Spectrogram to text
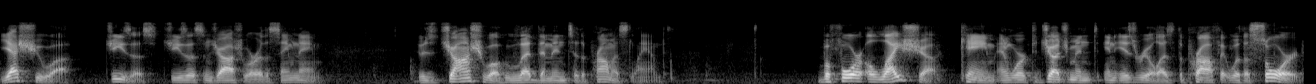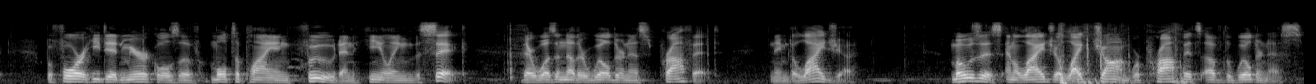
Yeshua, Jesus, Jesus and Joshua are the same name. It was Joshua who led them into the promised land. Before Elisha came and worked judgment in Israel as the prophet with a sword, before he did miracles of multiplying food and healing the sick, there was another wilderness prophet named Elijah. Moses and Elijah, like John, were prophets of the wilderness,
